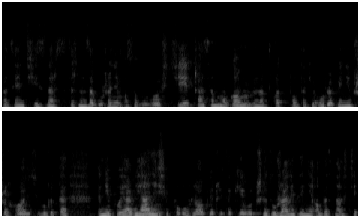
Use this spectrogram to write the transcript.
pacjenci z narcystycznym zaburzeniem osobowości czasem mogą na przykład po takim urlopie nie przychodzić. W ogóle te niepojawianie się po urlopie, czyli takie przedłużanie tej nieobecności,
